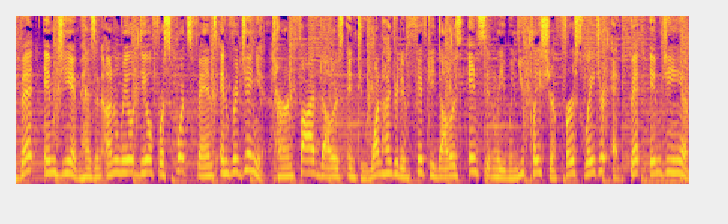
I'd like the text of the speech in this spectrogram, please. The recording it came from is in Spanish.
BetMGM has an unreal deal for sports fans in Virginia. Turn $5 into $150 instantly when you place your first wager at BetMGM.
